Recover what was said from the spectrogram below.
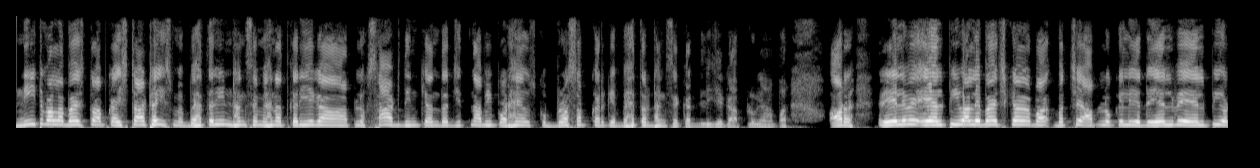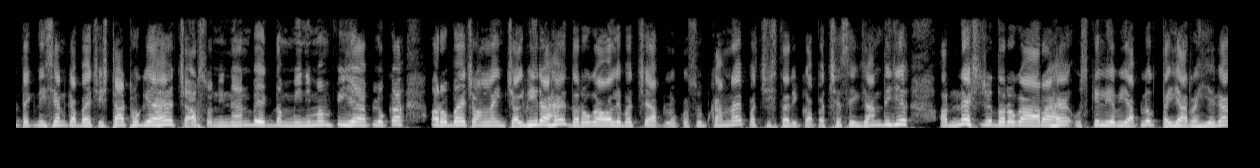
नीट वाला बैच तो आपका स्टार्ट है, इसमें बेहतरीन ढंग से मेहनत करिएगा। आप लोग साठ दिन के अंदर जितना भी पढ़ें उसको ब्रशअप करके बेहतर ढंग से कर लीजिएगा आप लोग यहाँ पर। और रेलवे एएलपी वाले बैच का बच्चे आप लोग के लिए रेलवे ए और टेक्नीशियन का बैच स्टार्ट हो गया है। चार सौ निन्यानवे एकदम मिनिमम फ़ी है आप लोग का। और वो बैच ऑनलाइन चल भी रहा है। दरोगा वाले बच्चे आप लोग को शुभकामनाएँ। पच्चीस तारीख को आप अच्छे से एग्ज़ाम दीजिए। और नेक्स्ट जो दरोगा आ रहा है, उसके लिए भी आप लोग तैयार रहिएगा।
